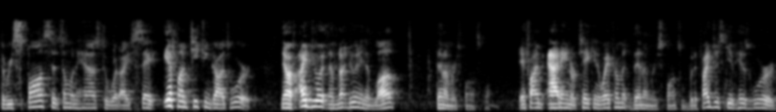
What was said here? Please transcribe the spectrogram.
The response that someone has to what I say, if I'm teaching God's word. Now, if I do it and I'm not doing it in love, then I'm responsible. If I'm adding or taking away from it, then I'm responsible. But if I just give His Word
